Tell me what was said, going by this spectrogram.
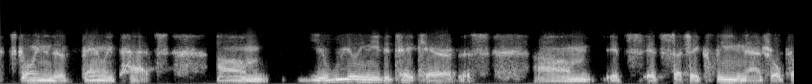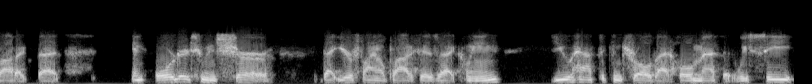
it's going into family pets um, you really need to take care of this um, it's it's such a clean natural product that in order to ensure that your final product is that clean you have to control that whole method. We see,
